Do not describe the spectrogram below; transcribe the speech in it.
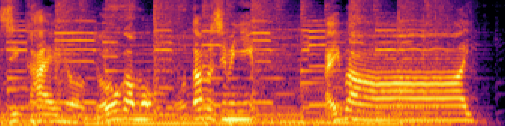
次回の動画もお楽しみに。バイバーイ。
